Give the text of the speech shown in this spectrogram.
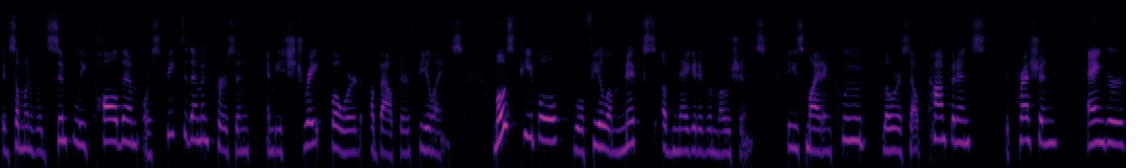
if someone would simply call them or speak to them in person and be straightforward about their feelings. Most people will feel a mix of negative emotions. These might include lower self confidence, depression, anger,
